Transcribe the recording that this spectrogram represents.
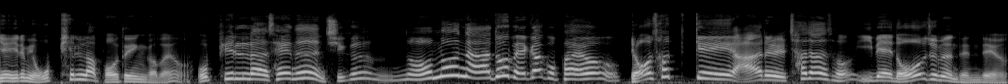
얘 이름이 오필라 버드인가봐요. 오필라 새는 지금 너무나도 배가 고파요. 여섯 개의 알을 찾아서 입에 넣어주면 된대요.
